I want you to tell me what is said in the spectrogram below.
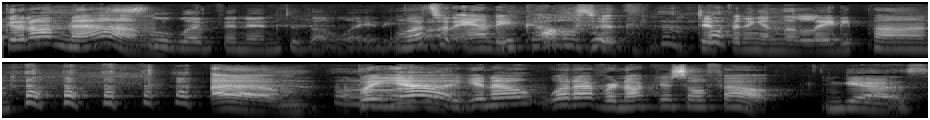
good on them. Slipping into the lady. Well, that's what Andy calls it, dipping in the lady pond. Um, but yeah, you know, whatever, knock yourself out. Yes.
